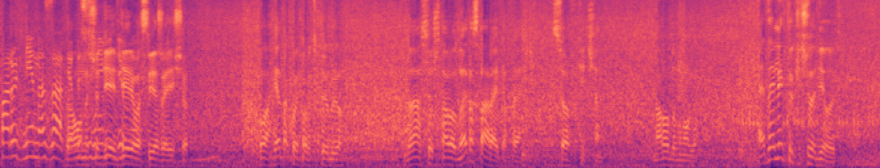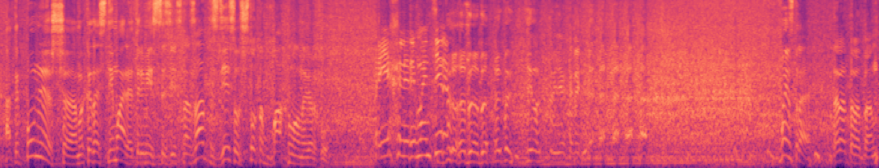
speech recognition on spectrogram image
пару дней назад, Да, я даже еще не де- видела. дерево свежее еще. О, я такой тортик люблю. Да, слушай, народ, ну это старое кафе. Surf Kitchen. Народу много. Это электрики что-то делают. А ты помнишь, э, мы когда снимали три месяца здесь назад, здесь вот что-то бахнуло наверху. Приехали ремонтировать. Да, да, да, это не делать приехали. Быстро! Тара-тара-там.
